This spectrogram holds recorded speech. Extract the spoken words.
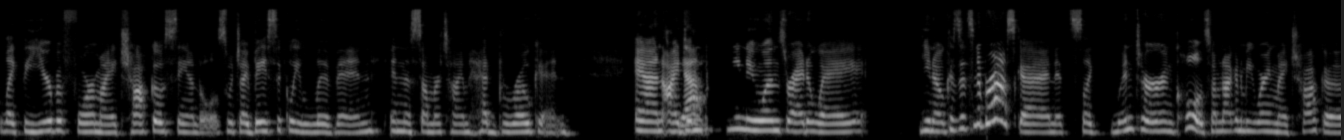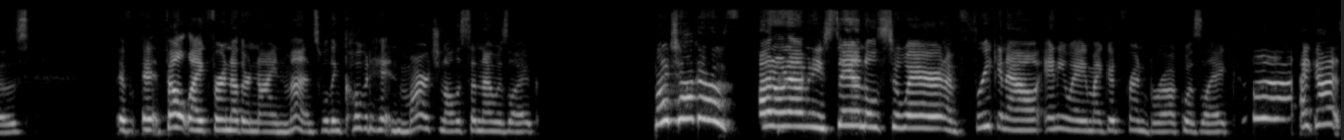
like the year before my Chaco sandals, which I basically live in in the summertime, had broken. And I Yeah. didn't buy any new ones right away, you know, because it's Nebraska and it's like winter and cold. So I'm not going to be wearing my Chacos. It, it felt like for another nine months. Well, then COVID hit in March, and all of a sudden I was like, My chacos. I don't have any sandals to wear and I'm freaking out. Anyway, my good friend Brooke was like, "Ah, I got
